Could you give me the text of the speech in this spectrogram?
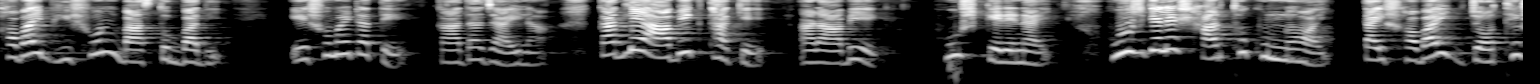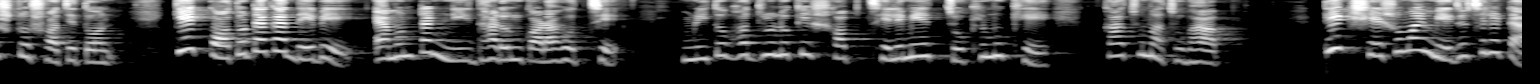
সবাই ভীষণ বাস্তববাদী। এ সময়টাতে কাদা যায় না। কাঁদলে আবেগ থাকে আর আবেগ হুশ কেড়ে নেয়। হুশ গেলে স্বার্থ ক্ষুণ্ণ হয়, তাই সবাই যথেষ্ট সচেতন। কে কত টাকা দেবে এমনটা নির্ধারণ করা হচ্ছে। মৃত ভদ্রলোকের সব ছেলে মেয়ের চোখে মুখে কাচুমাচু ভাব। ঠিক সে সময় মেজ ছেলেটা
